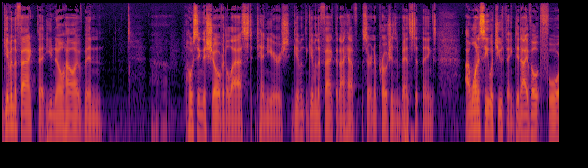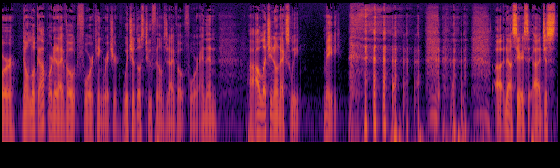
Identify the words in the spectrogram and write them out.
given the fact that you know how i've been uh, hosting this show over the last 10 years given given the fact that i have certain approaches and bents to things I want to see what you think. Did I vote for Don't Look Up or did I vote for King Richard? Which of those two films did I vote for? And then uh, I'll let you know next week. Maybe. uh, no, seriously. Uh, just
